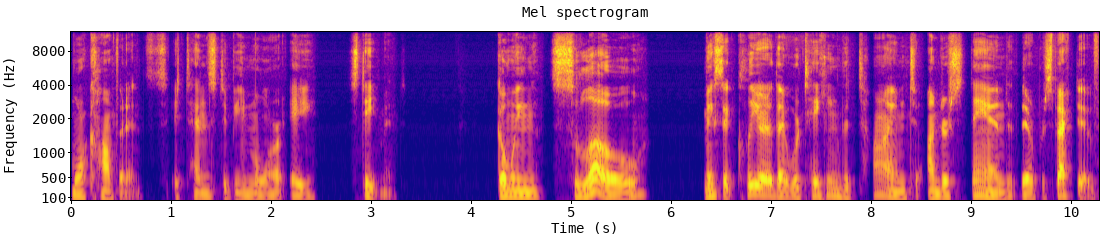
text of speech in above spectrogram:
more confidence. It tends to be more a statement. Going slow makes it clear that we're taking the time to understand their perspective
